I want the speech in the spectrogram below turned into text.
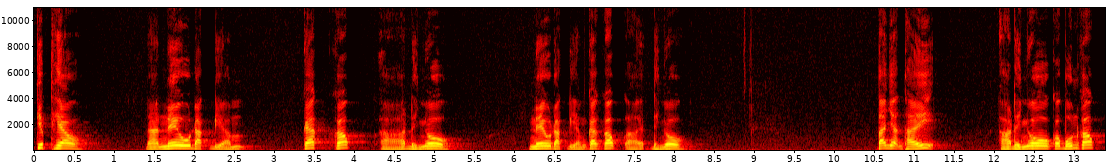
Tiếp theo là nêu đặc điểm các góc ở đỉnh ô. Nêu đặc điểm các góc ở đỉnh ô. Ta nhận thấy ở đỉnh ô có bốn góc.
